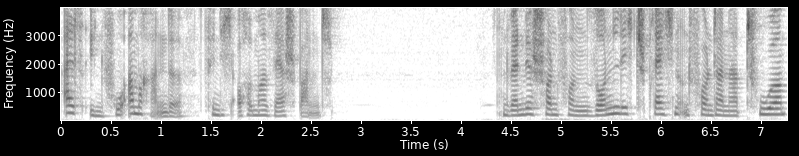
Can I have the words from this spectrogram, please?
als Info am Rande. Finde ich auch immer sehr spannend. Und wenn wir schon von Sonnenlicht sprechen und von der Natur,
